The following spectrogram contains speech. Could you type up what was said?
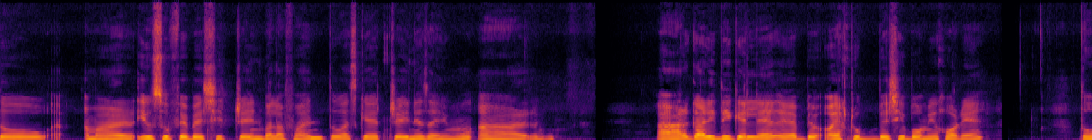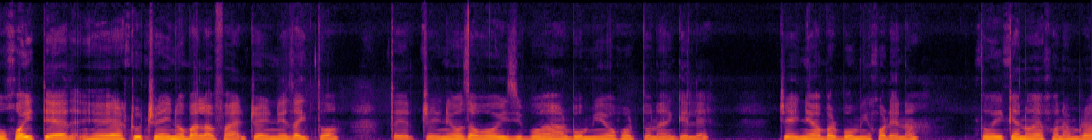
তো আমার ইউসুফে বেশি ট্রেন বালা ফাইন তো আজকে ট্রেনে যাইমু। আর আর গাড়ি দিয়ে গেলে একটু বেশি বমি করে। তো হইতে একটু ট্রেনও বালা পায় ট্রেনে যাইতো। তো ট্রেনেও যাব হয়ে যাব আর বমিও করতো না গেলে। ট্রেনে আবার বমি করে না। তো এই কেন এখন আমরা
